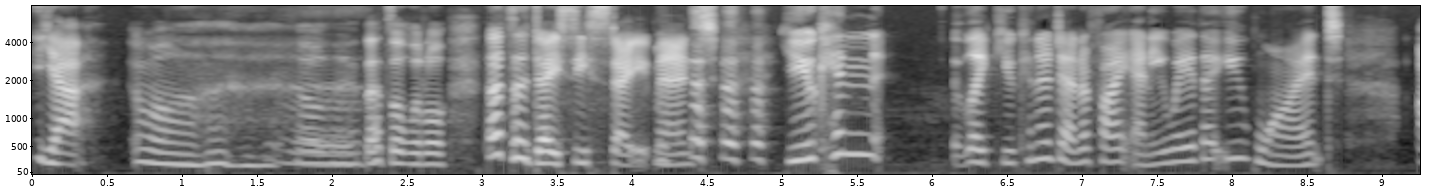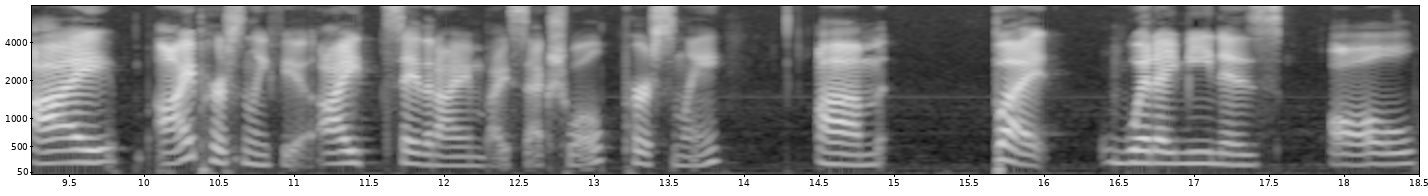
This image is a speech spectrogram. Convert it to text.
Yeah. Well, oh, that's a little that's a dicey statement. you can like you can identify any way that you want. I I personally feel I say that I am bisexual personally. Um but what I mean is all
